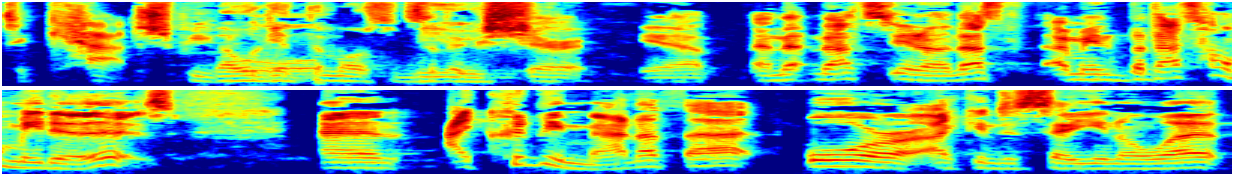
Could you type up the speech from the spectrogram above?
to catch people that will get the most views. share it? Yeah. And that, that's you know that's i mean but that's how media is and i could be mad at that or i can just say you know what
